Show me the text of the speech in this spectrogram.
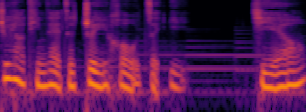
就要停在这最后这一节哦。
